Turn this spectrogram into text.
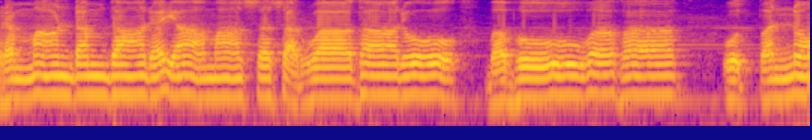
ब्रह्माण्डं धारयामास सर्वाधारो बभूवः। उत्पन्नो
